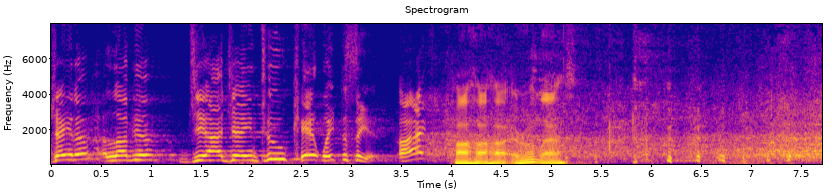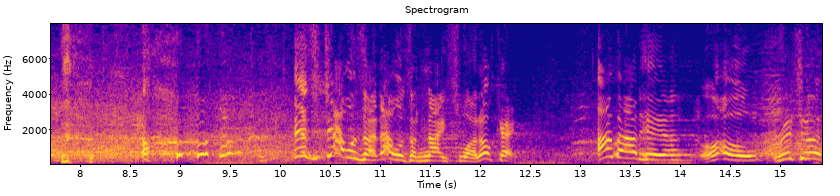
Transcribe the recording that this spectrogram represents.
Jada, I love you. G.I. Jane 2, can't wait to see it. All right? Ha ha ha. Everyone laughs. it's, that, was a, that was a nice one. Okay. I'm out here. Uh oh, Richard.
